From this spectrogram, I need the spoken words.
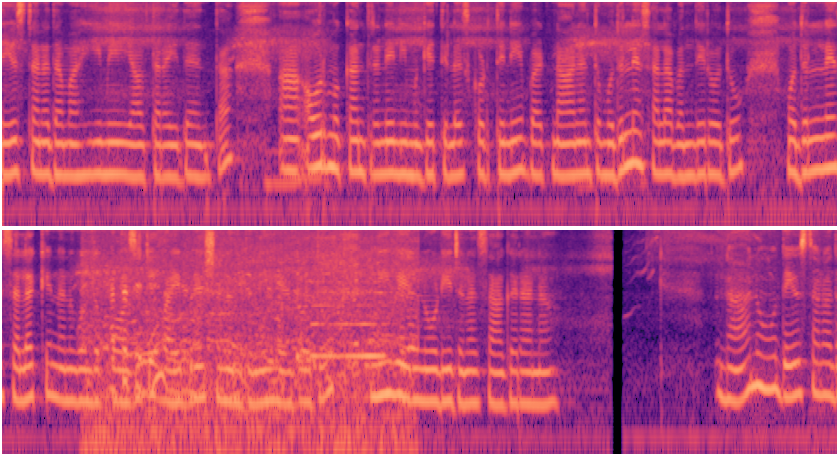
ದೇವಸ್ಥಾನದ ಮಹಿಮೆ ಯಾವ ಥರ ಇದೆ ಅಂತ. ಅವ್ರ ಮುಖಾಂತರನೇ ನಿಮಗೆ ತಿಳಿಸ್ಕೊಡ್ತೀನಿ, ಬಟ್ ನಾನಂತೂ ಮೊದಲನೇ ಸಲ ಬಂದಿರೋದು, ಮೊದಲನೇ ಸಲಕ್ಕೆ ನನಗೊಂದು ಪಾಸಿಟಿವ್ ವೈಬ್ರೇಷನ್ ಅಂತಲೇ ಹೇಳ್ಬೋದು. ನೀವೇ ನೋಡಿ ಜನಸಾಗರನ. ನಾನು ದೇವಸ್ಥಾನದ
